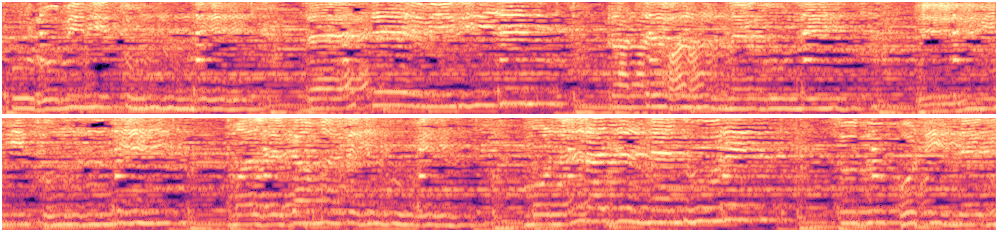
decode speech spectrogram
පුරු මිනිසුන්නේ දැතේ විරියෙන් රටවල් සුදු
